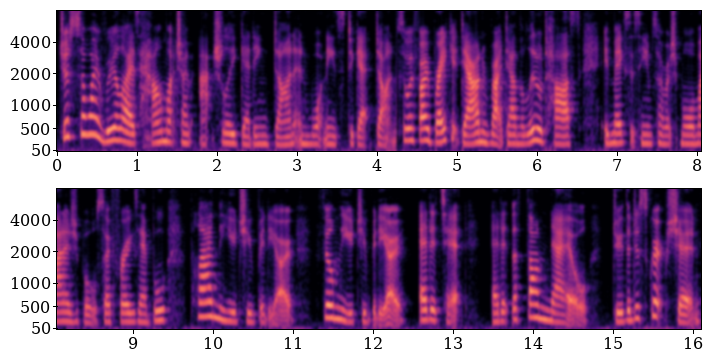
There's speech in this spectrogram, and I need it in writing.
just so I realize how much I'm actually getting done and what needs to get done. So if I break it down and write down the little tasks, it makes it seem so much more manageable. So, for example, plan the YouTube video, film the YouTube video, edit it, edit the thumbnail, do the description,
